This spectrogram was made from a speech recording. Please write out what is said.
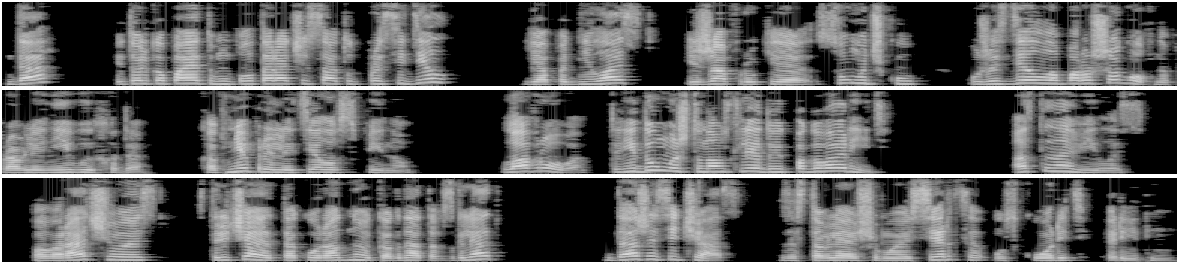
Да? И только поэтому полтора часа тут просидел? Я поднялась и, сжав в руке сумочку, уже сделала пару шагов в направлении выхода как мне прилетело в спину. «Лаврова, ты не думаешь, что нам следует поговорить?» Остановилась, поворачиваясь, встречая такой родной когда-то взгляд, даже сейчас, заставляющий мое сердце ускорить ритм.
